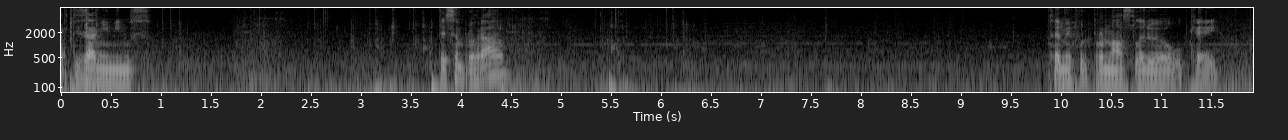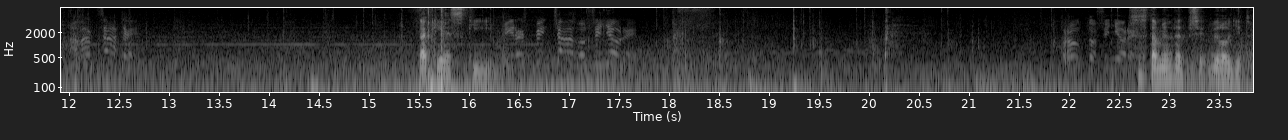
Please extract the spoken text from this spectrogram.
Partizání minus. Teď jsem prohrál. Ty mi furt pronásledujou, OK. Avanzate. Taky hezký. Signore. Se tam měl hned při- vylodit.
